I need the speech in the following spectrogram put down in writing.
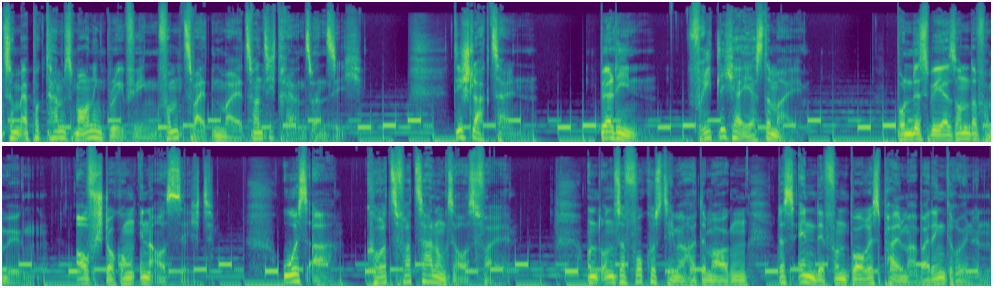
zum Epoch Times Morning Briefing vom 2. Mai 2023. Die Schlagzeilen. Berlin. Friedlicher 1. Mai. Bundeswehr Sondervermögen. Aufstockung in Aussicht. USA. Kurz vor Zahlungsausfall. Und unser Fokusthema heute Morgen: das Ende von Boris Palmer bei den Grünen.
